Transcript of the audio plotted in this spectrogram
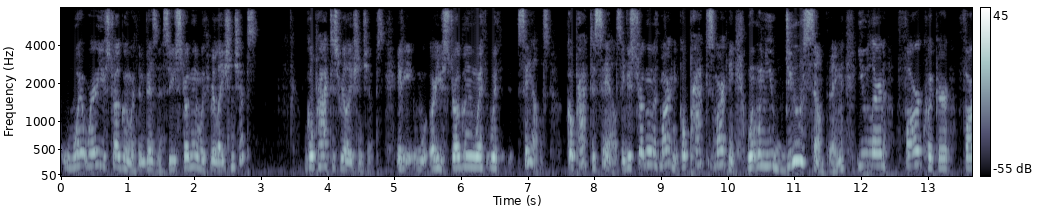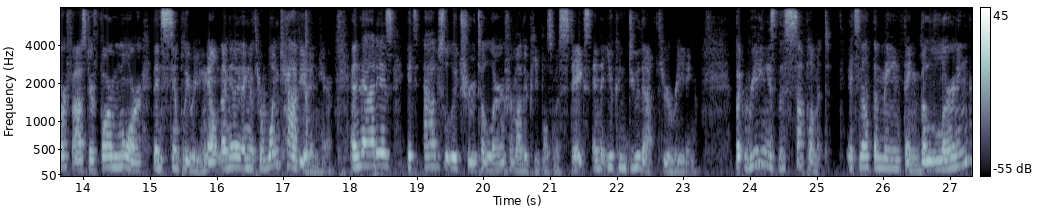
Where, where are you struggling with in business? Are you struggling with relationships? Go practice relationships. If you, are you struggling with with sales? Go practice sales. If you're struggling with marketing, go practice marketing. When, when you do something, you learn far quicker, far faster, far more than simply reading. Now, I'm going to throw one caveat in here, and that is it's absolutely true to learn from other people's mistakes and that you can do that through reading. But reading is the supplement. It's not the main thing. The learning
